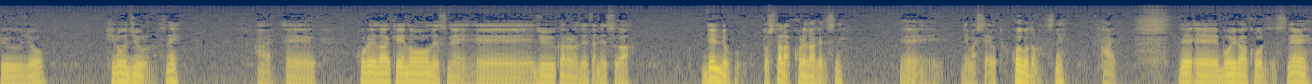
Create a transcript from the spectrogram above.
9乗キロジュールですね。はい。えー、これだけのですね、えー、重油から出た熱が、電力としたらこれだけですね。えー、出ましたよと。こういうことなんですね。はい。で、えー、ボイラー効率ですね。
